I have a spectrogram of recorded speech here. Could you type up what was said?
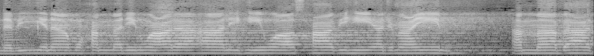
نبينا محمد وعلى آله وأصحابه أجمعين. أما بعد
